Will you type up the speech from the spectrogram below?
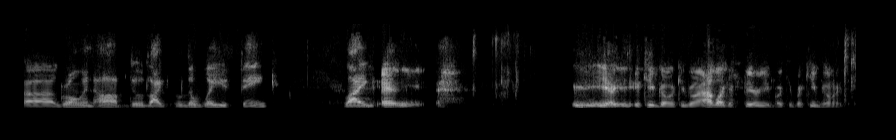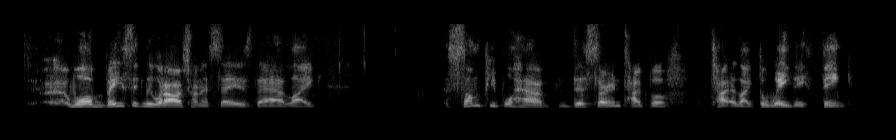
uh, growing up, dude. Like the way you think, like and yeah, keep going, keep going. I have like a theory, but but keep going. Uh, well, basically, what I was trying to say is that like some people have this certain type of ty like the way they think,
